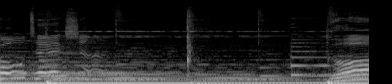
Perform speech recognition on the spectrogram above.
protection. God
